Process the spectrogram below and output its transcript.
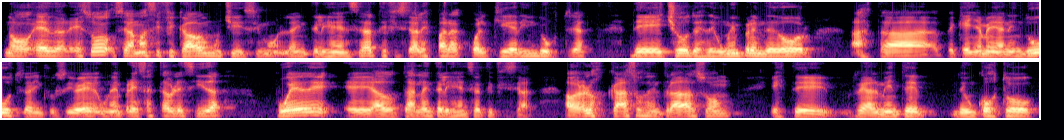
No, Edgar, eso se ha masificado muchísimo. La inteligencia artificial es para cualquier industria. De hecho, desde un emprendedor hasta pequeña, mediana industria, inclusive una empresa establecida, puede eh, adoptar la inteligencia artificial. Ahora los casos de entrada son este, realmente de un costo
